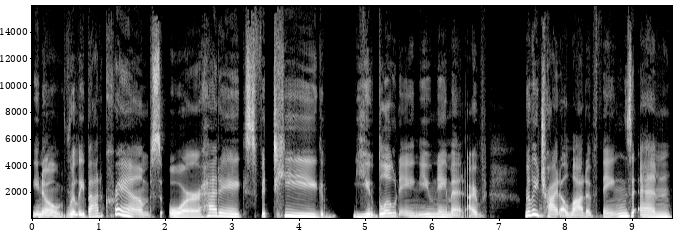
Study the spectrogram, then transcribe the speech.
you know, really bad cramps or headaches, fatigue, you, bloating, you name it. I've really tried a lot of things. And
